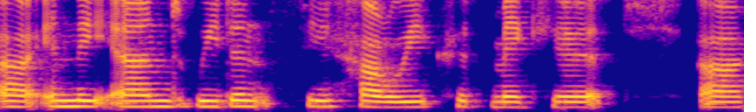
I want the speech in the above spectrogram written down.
uh, in the end, we didn't see how we could make it uh,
